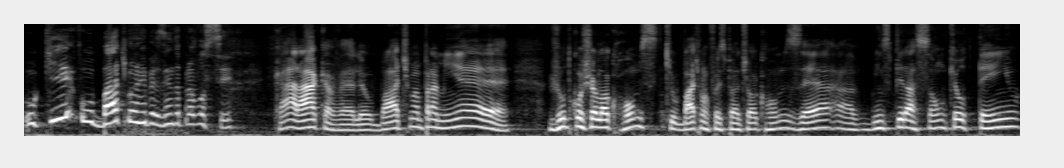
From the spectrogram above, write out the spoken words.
o que o Batman representa pra você? Caraca, velho. O Batman, pra mim, é. Junto com Sherlock Holmes, que o Batman foi inspirado no Sherlock Holmes, é a inspiração que eu tenho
